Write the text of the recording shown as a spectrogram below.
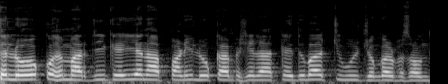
ਤੇ ਲੋਕ ਕੁਛ ਮਰਜ਼ੀ ਕਹੀ ਜਾਣ ਆਪਾਂ ਨਹੀਂ ਲੋਕਾਂ ਪਿੱਛੇ ਲੱਗ ਕੇ ਇਹ ਤੋਂ ਬਾਅਦ ਚੂਲ ਚੁੰਗਲ ਫਸਾਉਂਦੇ।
